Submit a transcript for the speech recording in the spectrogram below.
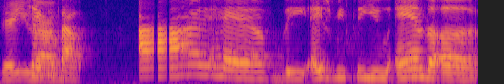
There you Check go. Check this out. I have the HBCU and the uh,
